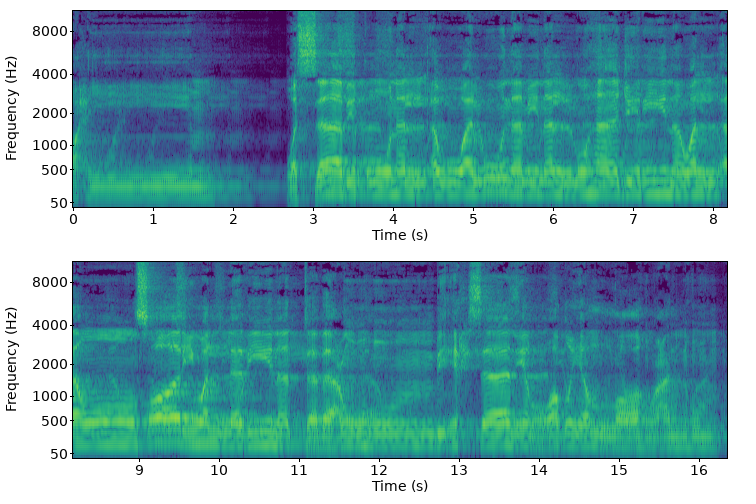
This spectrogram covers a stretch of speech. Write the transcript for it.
رحيم. والسابقون الأولون من المهاجرين والأنصار والذين اتبعوهم بإحسان رضي الله عنهم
